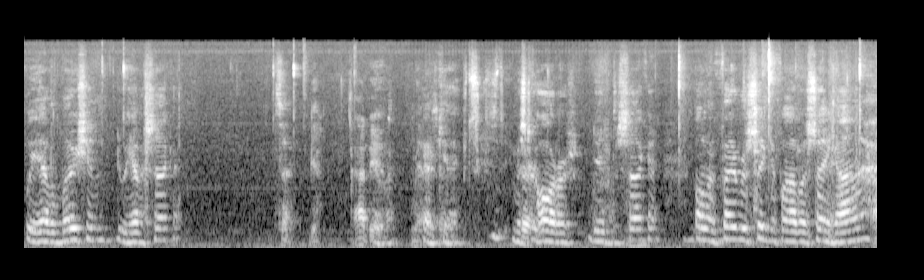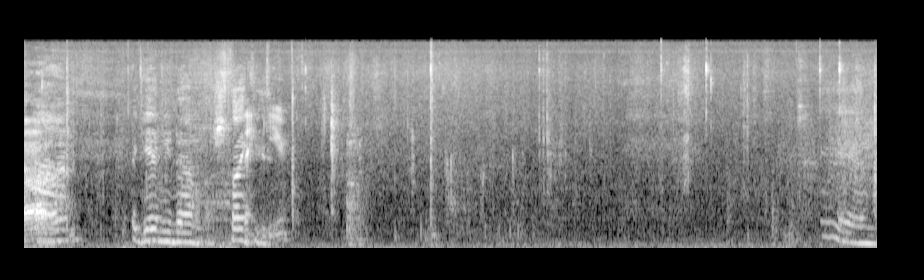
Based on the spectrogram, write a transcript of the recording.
We have a motion. Do we have a second? Second. Yeah, I did. Okay. Mr. Carter did the second. All in favor signify by saying aye. Aye. Again, unanimous. Thank you. Thank you. And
